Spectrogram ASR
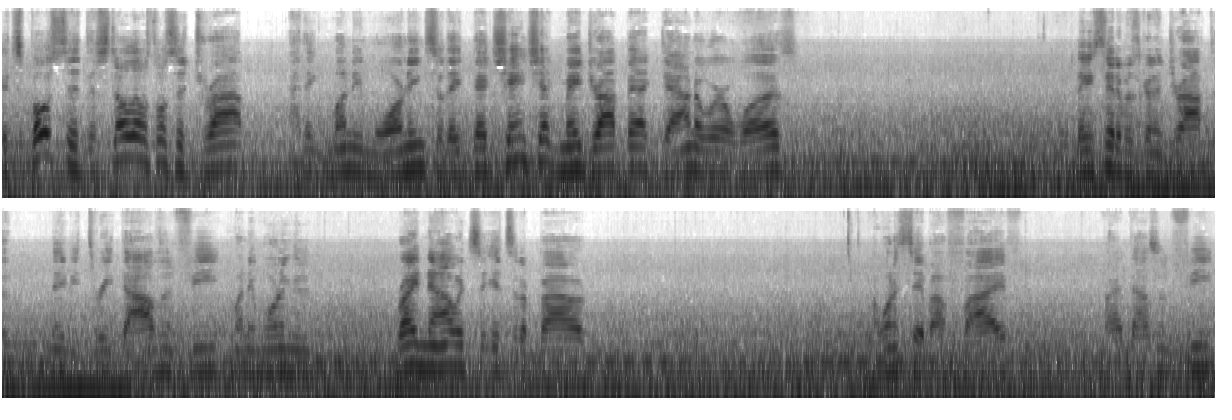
It's supposed to, the snow level's supposed to drop, I think, Monday morning. So they, that chain check may drop back down to where it was. They said it was going to drop to maybe 3,000 feet Monday morning. Right now, it's it's at about, I want to say about five, 5,000 feet.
